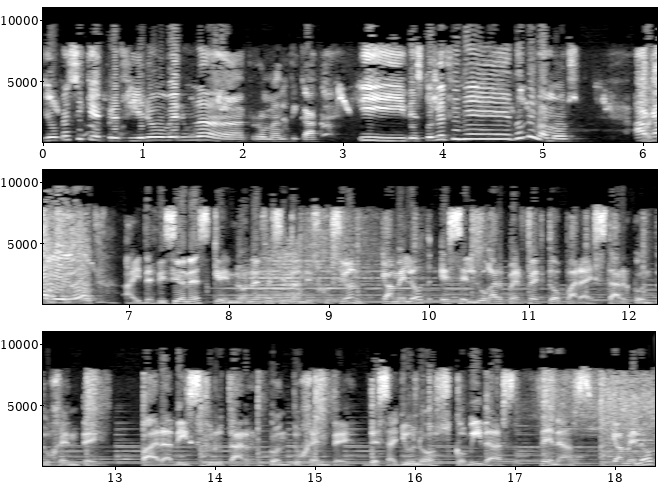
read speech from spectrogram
Yo casi que prefiero ver una romántica. Y después del cine, ¿dónde vamos? A A Camelot. Hay decisiones que no necesitan discusión. Camelot es el lugar perfecto para estar con tu gente. Para disfrutar con tu gente. Desayunos, comidas, cenas. Camelot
